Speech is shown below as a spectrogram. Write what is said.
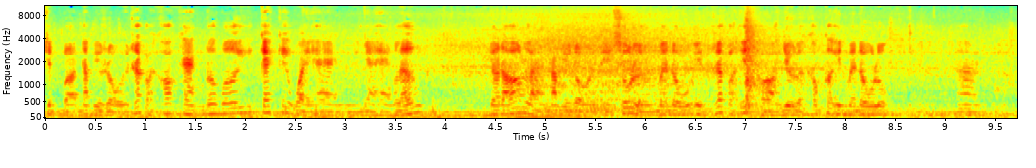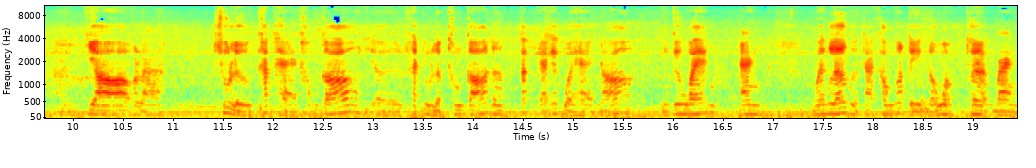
dịch bệnh năm vừa rồi rất là khó khăn đối với các cái quầy hàng, nhà hàng lớn. Do đó là năm vừa rồi thì số lượng menu in rất là ít. Hoặc như là không có in menu luôn. À, à Do là số lượng khách hàng không có ờ, khách du lịch không có, nên tất cả các quầy hàng đó, những cái quán ăn, quán lớn người ta không có tiền đủ thuê mặt bằng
